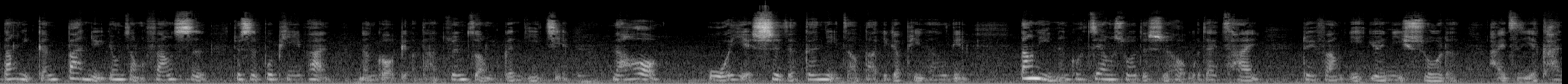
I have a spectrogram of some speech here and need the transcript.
当你跟伴侣用这种方式，就是不批判，能够表达尊重跟理解，然后我也试着跟你找到一个平衡点。当你能够这样说的时候，我在猜对方也愿意说了，孩子也看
